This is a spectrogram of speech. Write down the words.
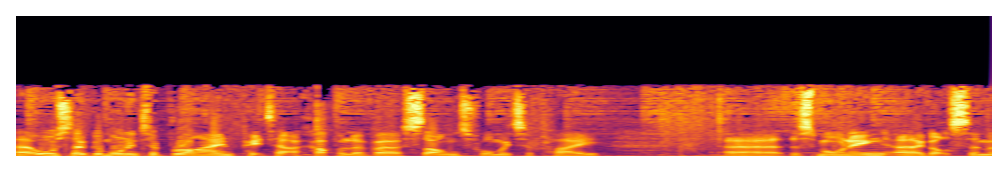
Uh, also, good morning to Brian. Picked out a couple of uh, songs for me to play this morning. Got some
